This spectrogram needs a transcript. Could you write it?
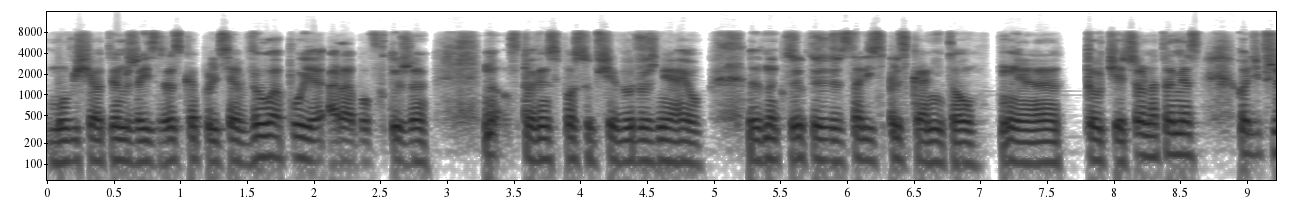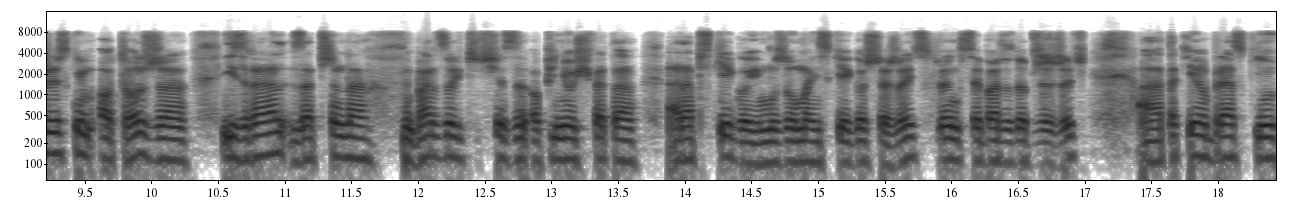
mówi się o tym, że izraelska policja wyłapuje Arabów, którzy no, w pewien sposób się wyróżniają, no, którzy, którzy zostali spryskani tą, tą cieczą. Natomiast chodzi przede wszystkim o to, że Izrael zaczyna bardzo liczyć się z opinią świata arabskiego i muzułmańskiego szerzej, z którym chcę bardzo dobrze żyć, a takie obrazki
